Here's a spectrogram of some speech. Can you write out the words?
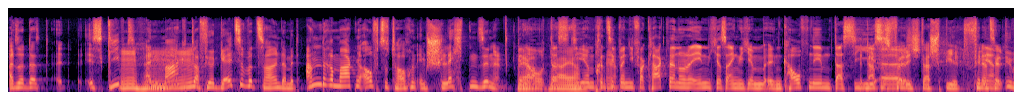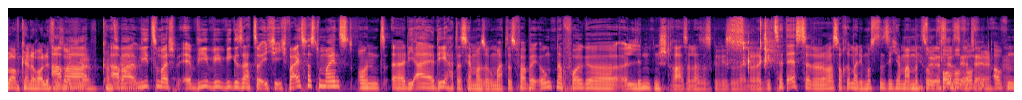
Also das, äh, es gibt einen Markt dafür, Geld zu bezahlen, damit andere Marken aufzutauchen im schlechten Sinne. Genau, Ja, dass ja, ja. die im Prinzip, wenn die verklagt werden oder ähnliches, eigentlich im, in Kauf nehmen, dass sie. Das ist äh, völlig, das spielt finanziell ja. überhaupt keine Rolle für aber, solche Konzerne. aber wie zum Beispiel, äh, wie, wie, wie gesagt, so ich, ich weiß, was du meinst und äh, die ARD hat das ja mal so gemacht. Das war bei irgendeiner Folge äh, Lindenstraße, lass es gewesen sein, oder GZSZ oder was auch immer. Die mussten sich ja mal mit so einem Vorwurf auf, auf,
